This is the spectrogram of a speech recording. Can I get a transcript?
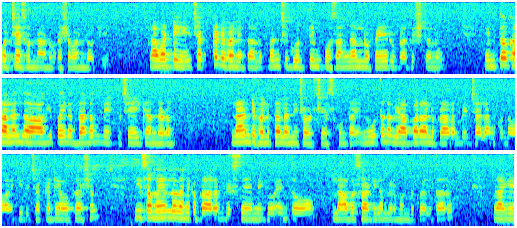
వచ్చేసి ఉన్నాడు వృషభంలోకి. కాబట్టి చక్కటి ఫలితాలు మంచి గుర్తింపు సంఘంలో పేరు ప్రతిష్టలు ఎంతో కాలంగా ఆగిపోయిన ధనం మీకు చేయికి అందడం ఇలాంటి ఫలితాలన్నీ చోటు చేసుకుంటాయి. నూతన వ్యాపారాలు ప్రారంభించాలనుకున్న వారికి ఇది చక్కటి అవకాశం. ఈ సమయంలో కనుక ప్రారంభిస్తే మీకు ఎంతో లాభసాటిగా మీరు ముందుకు వెళ్తారు. అలాగే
